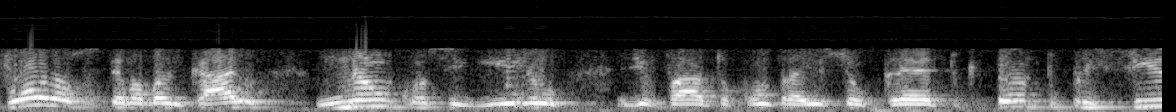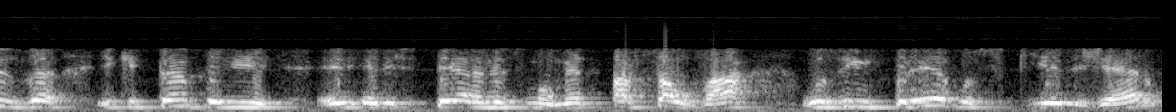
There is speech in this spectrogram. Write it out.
foram ao sistema bancário não conseguiram, de fato, contrair seu crédito, que tanto precisa e que tanto ele, ele, ele espera nesse momento para salvar os empregos que eles geram.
